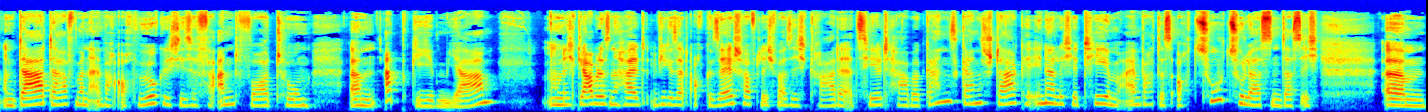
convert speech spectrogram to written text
Und da darf man einfach auch wirklich diese Verantwortung ähm, abgeben, ja. Und ich glaube, das sind halt, wie gesagt, auch gesellschaftlich, was ich gerade erzählt habe, ganz, ganz starke innerliche Themen. Einfach das auch zuzulassen, dass ich ähm,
